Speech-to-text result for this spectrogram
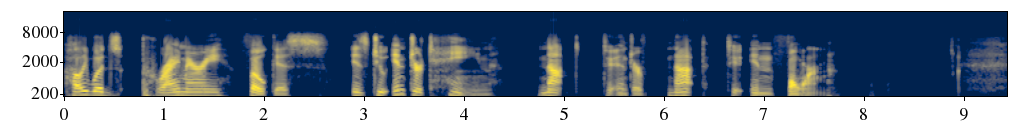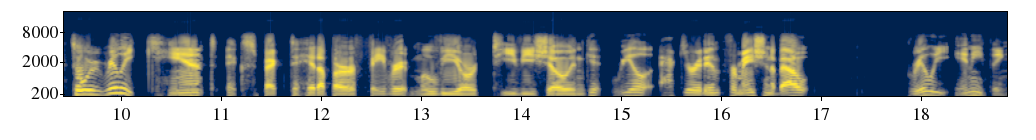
Hollywood's primary focus is to entertain, not to enter, not to inform. So we really can't expect to hit up our favorite movie or TV show and get real accurate information about really anything.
